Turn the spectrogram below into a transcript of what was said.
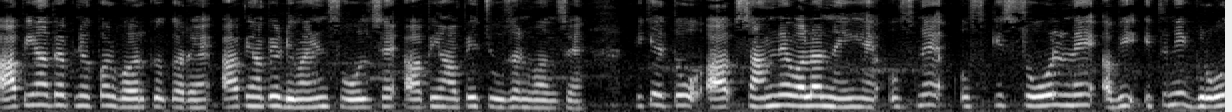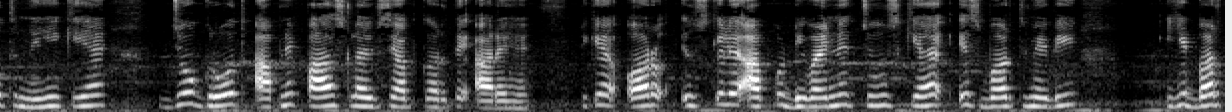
आप यहाँ पे अपने ऊपर वर्क कर रहे हैं, आप यहाँ पे डिवाइन सोल्स हैं, आप यहाँ पे चूजन वंस हैं, ठीक है? तो आप सामने वाला नहीं है, उसने, उसकी सोल ने अभी इतनी ग्रोथ नहीं की है, जो ग्रोथ आपने पास्ट लाइफ से आप करते आ रहे हैं, ठीक है? और उसके लिए आपको डिवाइन ने चूज़ किया है, इस बर्थ में भी ये बर्थ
